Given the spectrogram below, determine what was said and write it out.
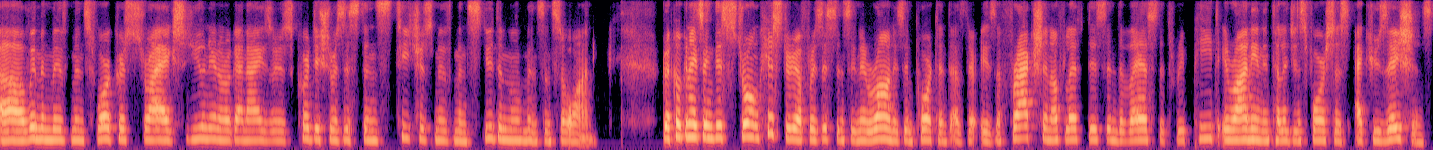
uh, women movements, workers' strikes, union organizers, Kurdish resistance, teachers' movements, student movements, and so on. Recognizing this strong history of resistance in Iran is important as there is a fraction of leftists in the West that repeat Iranian intelligence forces' accusations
